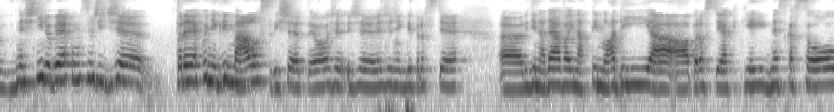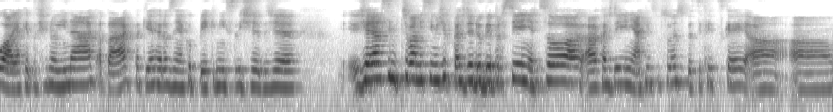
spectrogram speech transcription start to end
v dnešní době jako musím říct, že to je jako někdy málo slyšet, jo? Že, že, že někdy prostě uh, lidi nadávají na ty mladý a, a prostě jak její dneska jsou a jak je to všechno jinak a tak, tak je hrozně jako pěkný slyšet, že že já si třeba myslím, že v každé době prostě je něco a, a každý je nějakým způsobem specifický a, a...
